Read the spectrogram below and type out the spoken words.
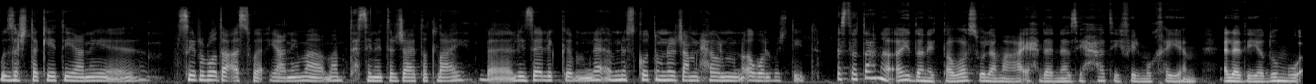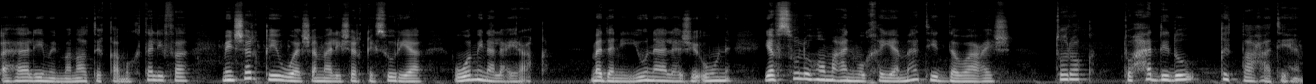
وإذا اشتكيتي يعني بصير الوضع أسوأ يعني ما ما بتحسني ترجعي تطلعي. لذلك بنسكت وبنرجع بنحاول من أول وجديد. استطعنا أيضا التواصل مع إحدى النازحات في المخيم الذي يضم أهالي من مناطق مختلفة من شرق وشمال شرق سوريا ومن العراق. مدنيون لاجئون يفصلهم عن مخيمات الدواعش طرق تحدد قطاعاتهم.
